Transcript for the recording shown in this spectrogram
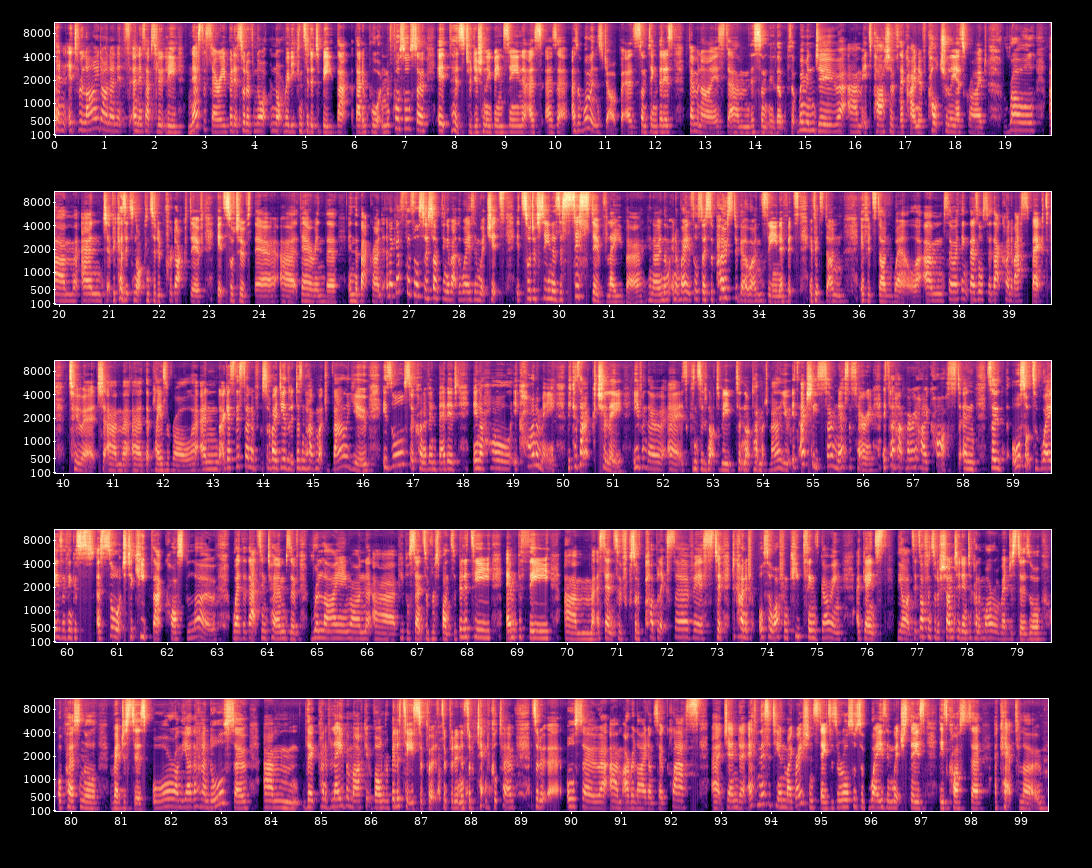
and it's relied on and it's and it's absolutely necessary but it's sort of not not really considered to be that that important. Of course also it has traditionally been seen as as a as a woman's job as something that is feminized. Um, this is something that, that women do. Um, it's part of the kind of culturally ascribed role um, and because it's not considered productive it's sort of there uh, there in the in the background and i guess there's also something about the ways in which it's it's sort of seen as assistive labor. You know, in, the, in a way, it's also supposed to go unseen if it's if it's done if it's done well. Um, so I think there's also that kind of aspect to it um, uh, that plays a role. And I guess this kind of sort of idea that it doesn't have much value is also kind of embedded in a whole economy because actually, even though uh, it's considered not to be to not to have much value, it's actually so necessary. It's a very high cost, and so all sorts of ways I think are, are sought to keep that cost low, whether that's in terms of relying on uh, people's sense of responsibility, empathy, um, a sense of sort of public service to, to kind of also often keep things going against the odds. It's often sort of shunted into kind of moral registers or or personal registers, or on the other hand, also um, the kind of labour market vulnerabilities to put to put in a sort of technical term, sort of uh, also um, are relied on. So class, uh, gender, ethnicity, and migration status are all sorts of ways in which these these costs are, are kept low.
